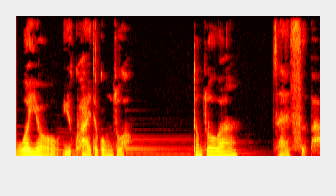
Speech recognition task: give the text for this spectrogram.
我有愉快的工作，等做完再死吧。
